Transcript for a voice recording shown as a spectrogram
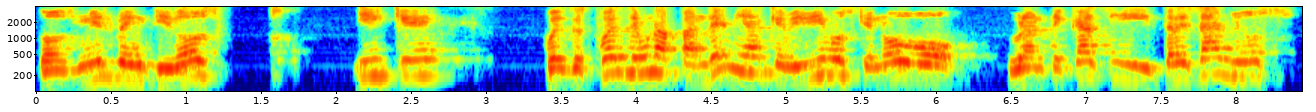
2022, y que, pues después de una pandemia que vivimos, que no hubo durante casi tres años,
